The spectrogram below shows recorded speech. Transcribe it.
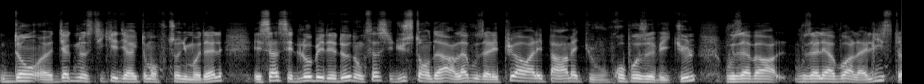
dans euh, diagnostiquer directement en fonction du modèle. Et ça, c'est de l'OBD2, donc ça, c'est du standard. Là, vous allez plus avoir les paramètres que vous propose le véhicule. Vous, allez avoir la liste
